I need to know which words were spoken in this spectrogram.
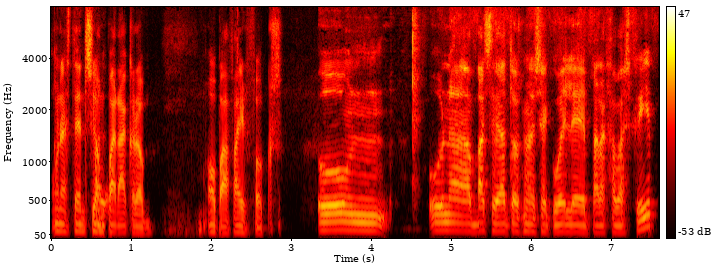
Una extensión Vale. para Chrome o para Firefox. Un- una base de datos no SQL para JavaScript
